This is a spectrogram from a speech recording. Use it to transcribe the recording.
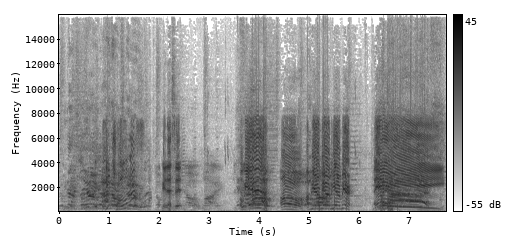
He trolling us? Okay, that's it. No, why? Oh yeah! Oh, I'm here, I'm here, I'm here, I'm here. Hey!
